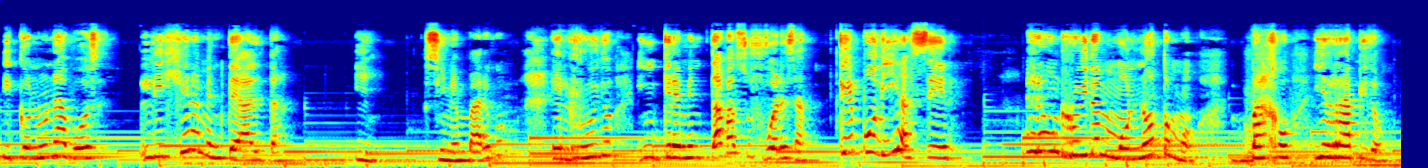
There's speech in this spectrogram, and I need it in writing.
y con una voz ligeramente alta. Y, sin embargo, el ruido incrementaba su fuerza. ¿Qué podía hacer? Era un ruido monótono, bajo y rápido,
